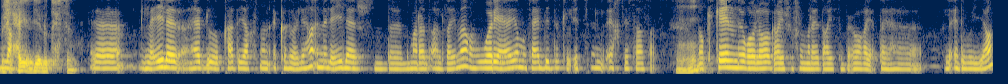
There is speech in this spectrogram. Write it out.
باش. الحياة ديالو تحسن؟ آه، العلاج هذه القضية خصنا نأكدوا عليها أن العلاج ضد مرض الزهايمر هو رعاية متعددة الاختصاصات. Donc كاين neurologue غيشوف المريض غيتبعوه غيعطيه الأدوية.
